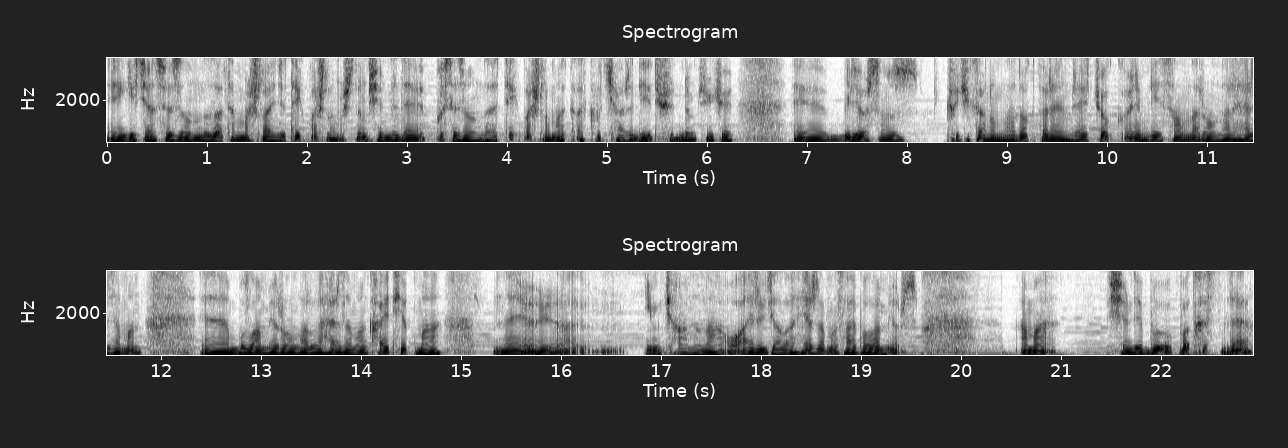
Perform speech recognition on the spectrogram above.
E, geçen sezonda zaten başlayınca tek başlamıştım. Şimdi de bu sezonda tek başlamak akıl kârı diye düşündüm. Çünkü e, biliyorsunuz Küçük Hanım'la Doktor Emre çok önemli insanlar. Onlar her zaman e, bulamıyor. Onlarla her zaman kayıt yapma e, imkanına, o ayrıcalığa her zaman sahip olamıyoruz. Ama şimdi bu podcast'ta da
